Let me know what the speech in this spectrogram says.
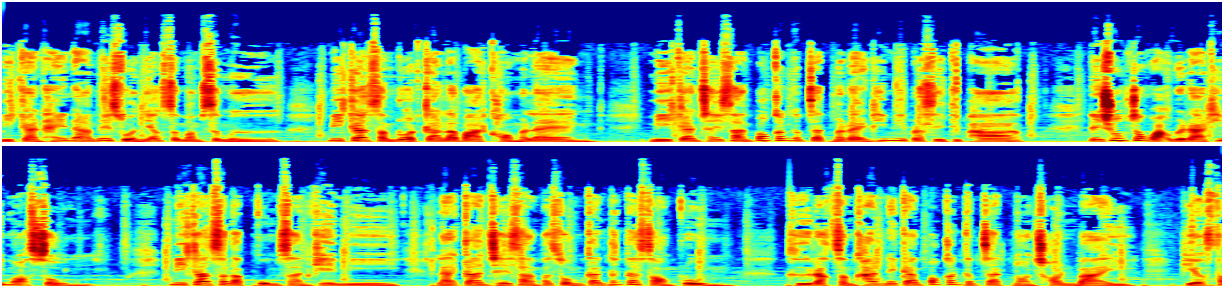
มีการให้น้ำในสวนอย่างสม่ำเสมอ มีการสำรวจการระบาดของแมลง มีการใช้สารป้องกันกำจัดแมลงที่มีประสิทธิภาพ ในช่วงจังหวะเวลาที่เหมาะสมมีการสลับกลุ่มสารเคมี และการใช้สารผสมกันตั้งแต่ 2 กลุ่ม คือหลักสำคัญในการป้องกันกำจัดหนอนชอนใบ เพี้ยไฟ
